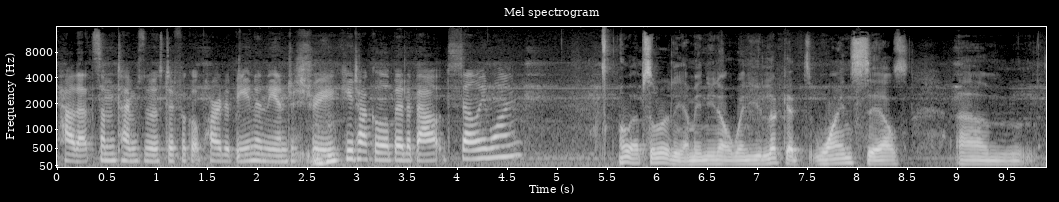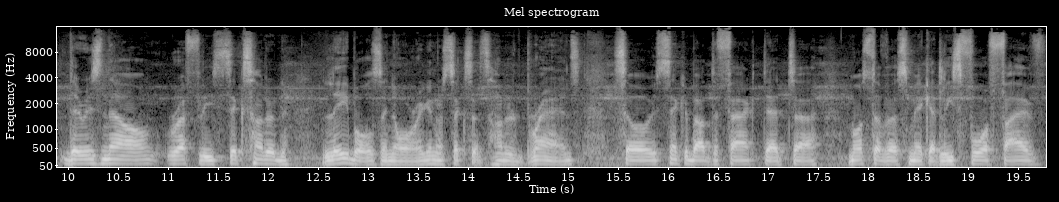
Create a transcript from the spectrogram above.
how that's sometimes the most difficult part of being in the industry. Mm-hmm. Can you talk a little bit about selling wine? Oh, absolutely. I mean, you know, when you look at wine sales, um, there is now roughly 600 labels in Oregon or 600 brands. So think about the fact that uh, most of us make at least four or five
